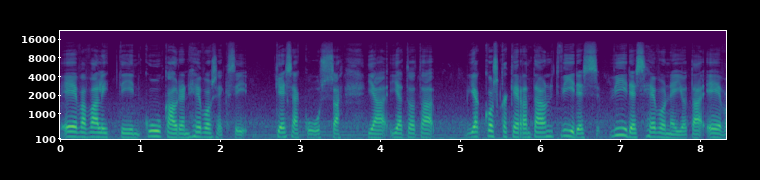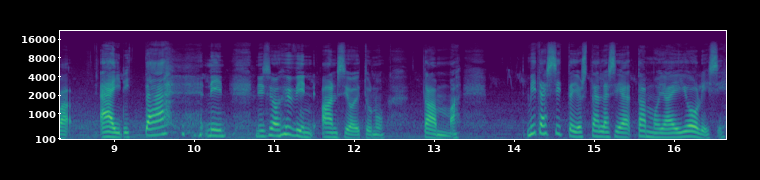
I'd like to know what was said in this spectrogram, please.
Eeva valittiin kuukauden hevoseksi kesäkuussa ja, ja, tota, ja koska kerran tämä on nyt viides, viides hevonen, jota Eeva äidittää, niin, niin se on hyvin ansioitunut tamma. Mitäs sitten, jos tällaisia tammoja ei olisi?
